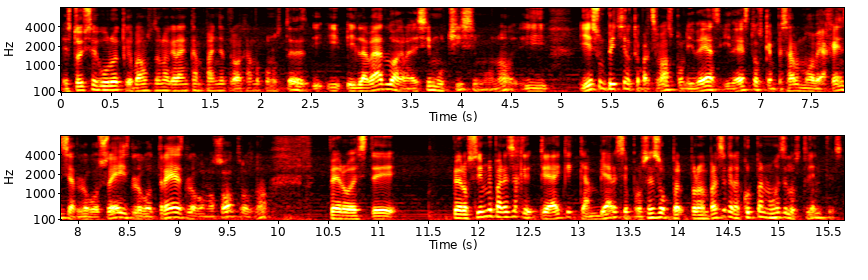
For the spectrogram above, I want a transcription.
estoy seguro de que vamos a tener una gran campaña trabajando con ustedes. Y, la verdad lo agradecí muchísimo, ¿no? Y, es un pitch en el que participamos con ideas y de estos que empezaron nueve agencias, luego seis, luego tres, luego nosotros, ¿no? Pero este... Pero sí me parece que, hay que cambiar ese proceso, pero, me parece que la culpa no es de los clientes,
